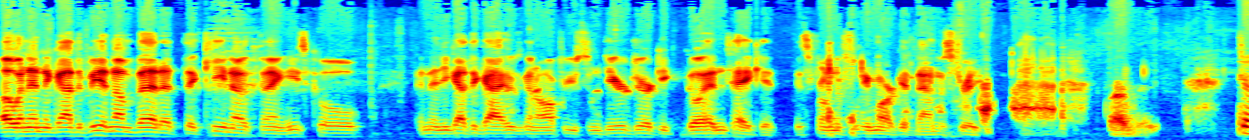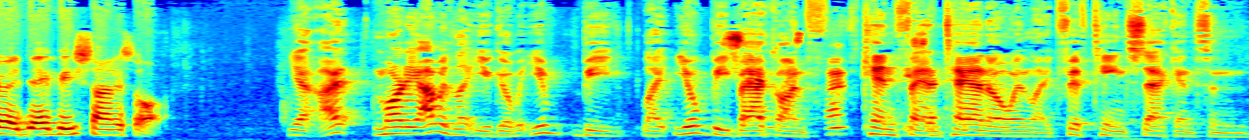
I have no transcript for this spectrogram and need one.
Oh, and then the guy, the Vietnam vet at the Keno thing, he's cool. And then you got the guy who's going to offer you some deer jerky. Go ahead and take it. It's from the flea market down the street. Perfect. Good, JP, sign us off. Yeah, I Marty, I would let you go, but you'd be like you'll be back on Ken Fantano in like 15 seconds and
